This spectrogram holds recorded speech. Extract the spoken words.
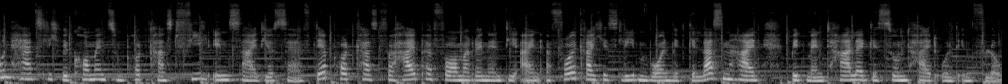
und herzlich willkommen zum Podcast Feel Inside Yourself, der Podcast für High-Performerinnen, die ein erfolgreiches Leben wollen mit Gelassenheit, mit mentaler Gesundheit und im Flow.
